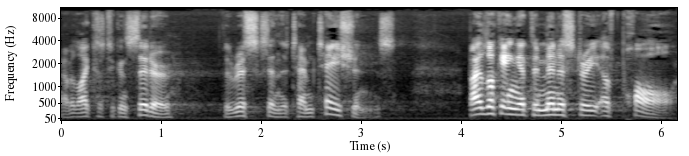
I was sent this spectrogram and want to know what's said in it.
I would like us to consider the risks and the temptations by looking at the ministry of Paul.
